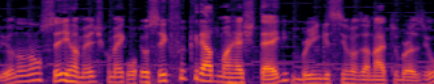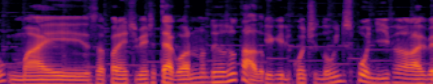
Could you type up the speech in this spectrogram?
eu não, não sei realmente como é que... Eu sei que foi criado uma hashtag, Bring Symphony of the Night to Brasil, mas aparentemente até agora não deu resultado, porque ele continua indisponível na live BR.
